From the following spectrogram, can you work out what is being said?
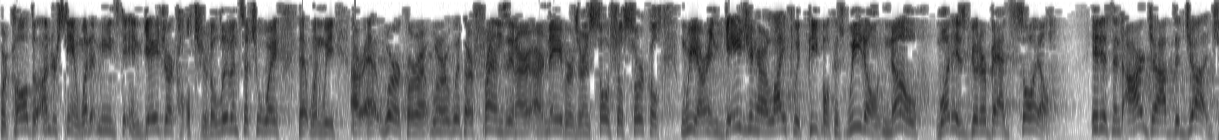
We're called to understand what it means to engage our culture, to live in such a way that when we are at work or we're with our friends and our, our neighbors or in social circles, we are engaging our life with people because we don't know what is good or bad soil. It isn't our job to judge.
